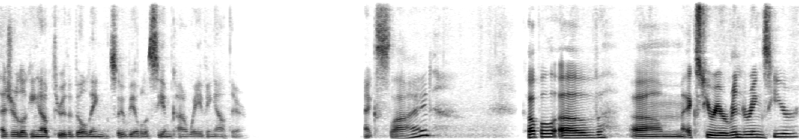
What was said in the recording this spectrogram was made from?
as you're looking up through the building. So you'll be able to see them kind of waving out there. Next slide. Couple of um, exterior renderings here.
